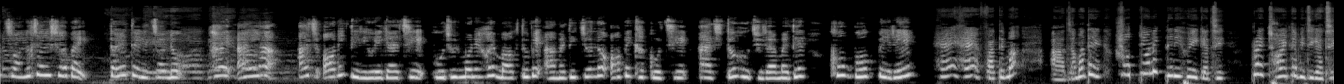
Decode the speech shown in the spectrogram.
এই চলো চলো সবাই। তাড়াতাড়ি চলো। হাই আল্লাহ আজ অনেক দেরি হয়ে গেছে। হুজুর মনে হয় মক্তবে আমাদের জন্য অপেক্ষা করছে। আজ তো হুজুর আমাদের খুব বক পেরে হ্যাঁ হ্যাঁ ফাতেমা আজ আমাদের সত্যি অনেক দেরি হয়ে গেছে। প্রায় ছয়টা বেজে গেছে।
